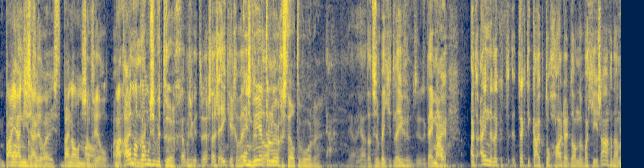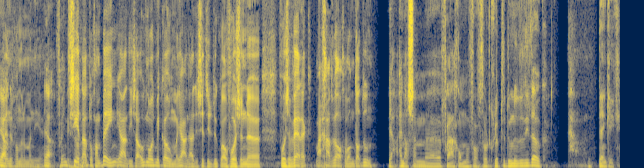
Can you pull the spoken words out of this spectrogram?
een paar Ach, jaar niet zijn geweest. Bijna allemaal. Zoveel. Maar allemaal komen ze weer terug. komen ze weer terug. Zijn ze één keer geweest. Om weer dan- teleurgesteld te worden. Ja, ja, ja, dat is een beetje het leven natuurlijk. Nee, maar Nou. Uiteindelijk trekt die Kuip toch harder dan wat je is aangedaan op Ja. een of andere manier. Ja. Ik zie het nou toch aan Been. Ja, die zou ook nooit meer komen. Ja, nou, die zit hij natuurlijk wel voor zijn, eh, voor zijn werk. Maar hij gaat wel gewoon dat doen. Ja, en als ze hem eh, vragen om voor, voor de club te doen, dan doet hij het ook. Denk ik.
